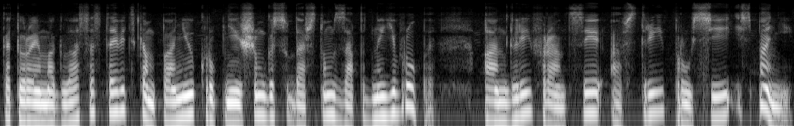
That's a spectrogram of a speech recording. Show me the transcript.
которая могла составить компанию крупнейшим государствам Западной Европы – Англии, Франции, Австрии, Пруссии, Испании.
